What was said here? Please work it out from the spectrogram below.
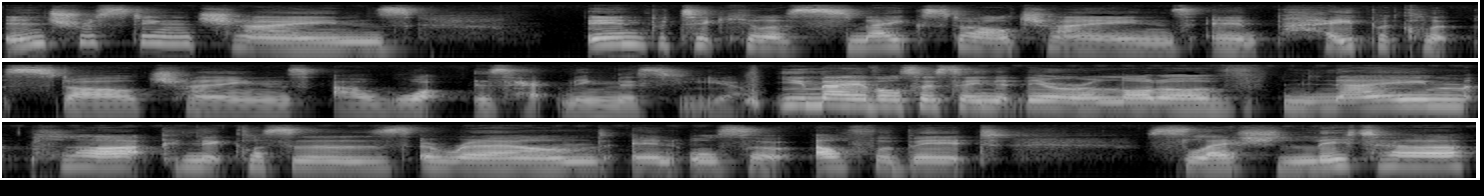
interesting chains in particular, snake style chains and paperclip style chains are what is happening this year. You may have also seen that there are a lot of name plaque necklaces around and also alphabet slash letter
